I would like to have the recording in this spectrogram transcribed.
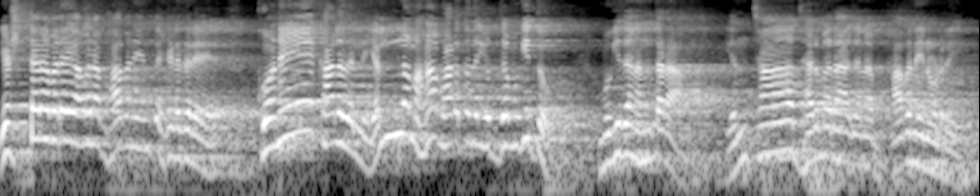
ಎಷ್ಟರವರೆಗೆ ಅವನ ಭಾವನೆ ಅಂತ ಹೇಳಿದರೆ, ಕೊನೆ ಕಾಲದಲ್ಲಿ ಎಲ್ಲ ಮಹಾಭಾರತದ ಯುದ್ಧ ಮುಗಿತು. ಮುಗಿದ ನಂತರ ಎಂಥ ಧರ್ಮರಾಜನ ಭಾವನೆ ನೋಡ್ರಿ.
